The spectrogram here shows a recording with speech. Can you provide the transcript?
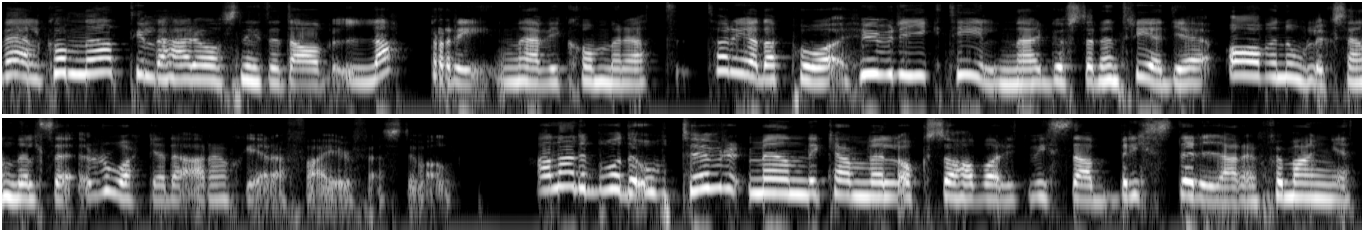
Välkomna till det här avsnittet av Lappri när vi kommer att ta reda på hur det gick till när Gustav III av en olyckshändelse råkade arrangera Fire Festival. Han hade både otur men det kan väl också ha varit vissa brister i arrangemanget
